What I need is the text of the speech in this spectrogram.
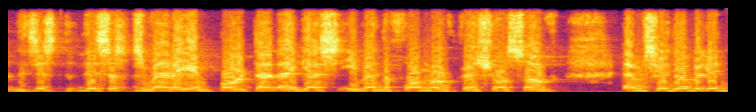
This is this is very important I guess even the former officials of MCWD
